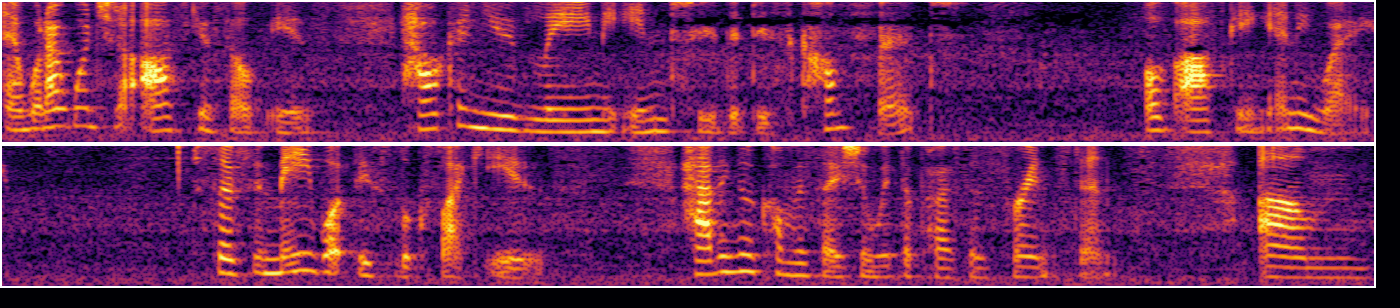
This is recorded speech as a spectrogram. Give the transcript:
And what I want you to ask yourself is how can you lean into the discomfort of asking anyway? So for me, what this looks like is having a conversation with the person, for instance. Um,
